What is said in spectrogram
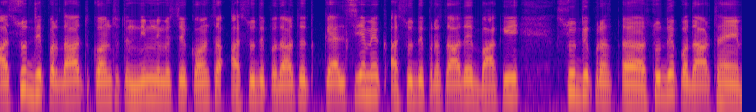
अशुद्ध पदार्थ कौन सा तो निम्न में से कौन सा अशुद्ध पदार्थ तो कैल्शियम एक अशुद्ध पदार्थ है बाकी शुद्ध शुद्ध पदार्थ हैं।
